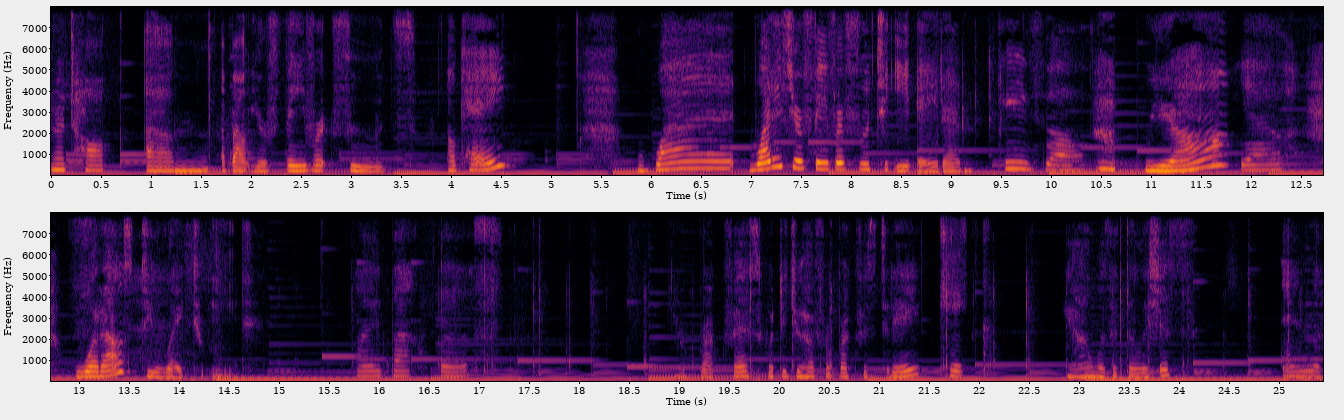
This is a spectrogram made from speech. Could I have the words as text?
We're gonna talk um, about your favorite foods. Okay? What What is your favorite food to eat, Aiden? Pizza. Yeah. Yeah. What else do you like to eat? My breakfast. Your breakfast. What did you have for breakfast today? Cake Yeah. Was it delicious? and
